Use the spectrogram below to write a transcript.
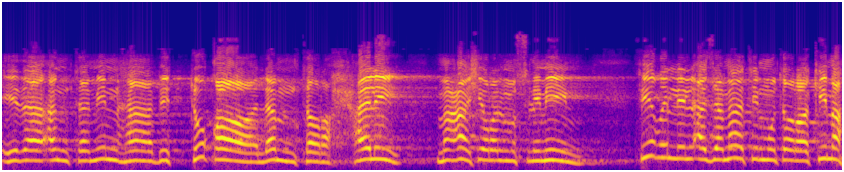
إذا أنت منها بالتقى لم ترحلي. معاشر المسلمين في ظل الأزمات المتراكمة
